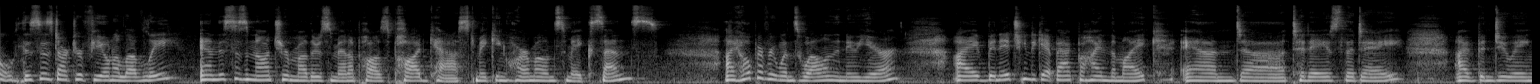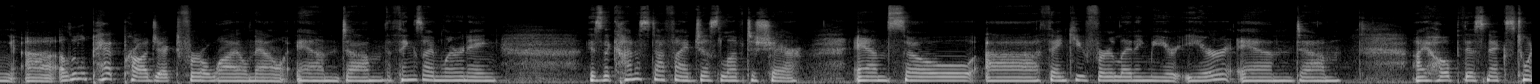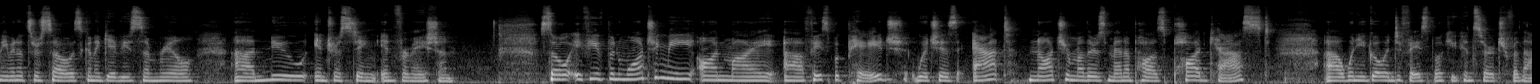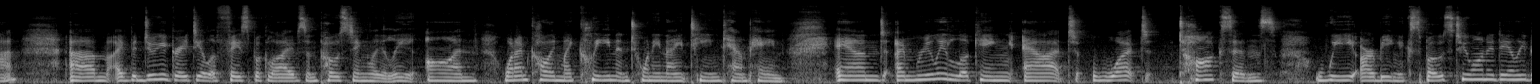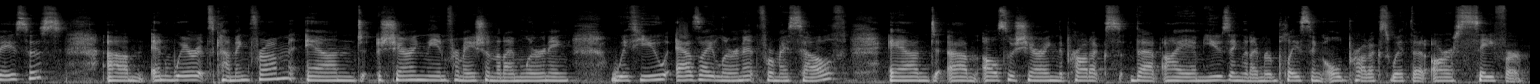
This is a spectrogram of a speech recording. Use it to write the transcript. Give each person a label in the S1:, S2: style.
S1: Hello, this is Dr. Fiona Lovely, and this is Not Your Mother's Menopause podcast, making hormones make sense. I hope everyone's well in the new year. I've been itching to get back behind the mic, and uh, today's the day. I've been doing uh, a little pet project for a while now, and um, the things I'm learning is the kind of stuff I just love to share. And so, uh, thank you for lending me your ear, and um, I hope this next 20 minutes or so is going to give you some real uh, new, interesting information. So, if you've been watching me on my uh, Facebook page, which is at Not Your Mother's Menopause Podcast, uh, when you go into Facebook, you can search for that. Um, I've been doing a great deal of Facebook Lives and posting lately on what I'm calling my Clean in 2019 campaign. And I'm really looking at what toxins we are being exposed to on a daily basis um, and where it's coming from, and sharing the information that I'm learning with you as I learn it for myself, and um, also sharing the products that I am using that I'm replacing old products with that are safer.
